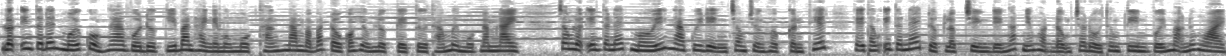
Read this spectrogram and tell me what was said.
Luật Internet mới của Nga vừa được ký ban hành ngày 1 tháng 5 và bắt đầu có hiệu lực kể từ tháng 11 năm nay. Trong luật Internet mới, Nga quy định trong trường hợp cần thiết, hệ thống Internet được lập trình để ngắt những hoạt động trao đổi thông tin với mạng nước ngoài.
